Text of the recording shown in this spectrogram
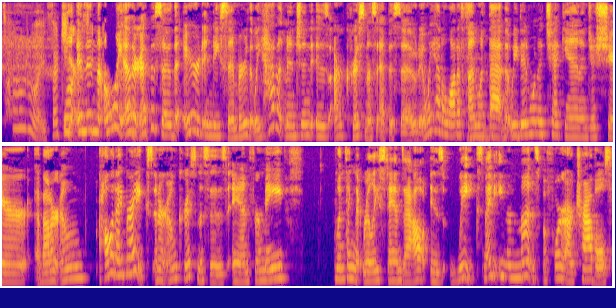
Totally. So cheers. Well, and then the only other episode that aired in December that we haven't mentioned is our Christmas episode. And we had a lot of fun mm-hmm. with that, but we did want to check in and just share about our own holiday breaks and our own Christmases. And for me, one thing that really stands out is weeks, maybe even months before our travels,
